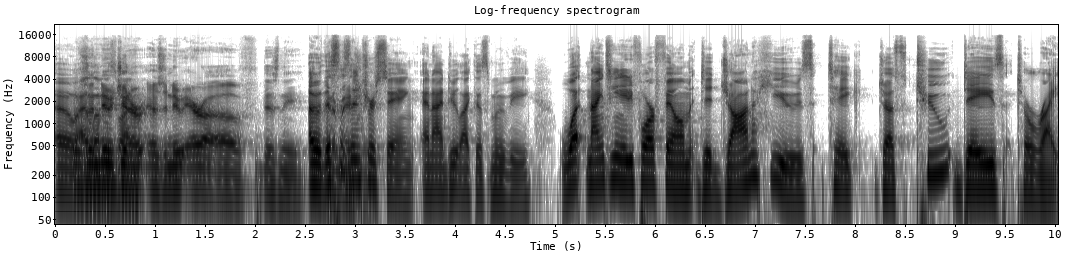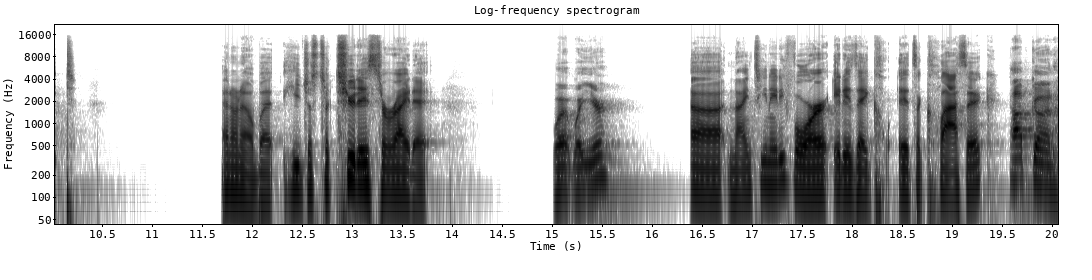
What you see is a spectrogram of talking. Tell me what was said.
Oh, It was I a love new this gener- It was a new era of Disney. Oh, this is interesting, and I do like this movie. What 1984 film did John Hughes take just two days to write? I don't know, but he just took two days to write it. What what year? Uh, 1984. It is a cl- it's a classic. Top Gun.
